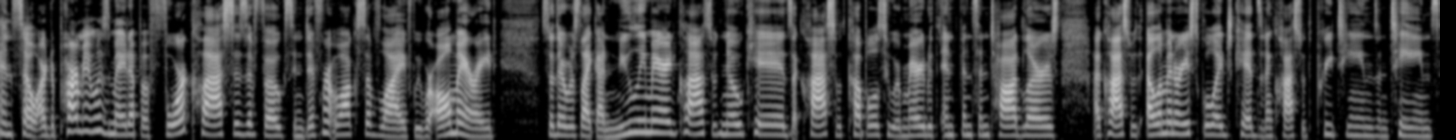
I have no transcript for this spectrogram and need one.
And so our department was made up of four classes of folks in different walks of life. We were all married. So there was like a newly married class with no kids, a class with couples who were married with infants and toddlers, a class with elementary school age kids, and a class with preteens and teens.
